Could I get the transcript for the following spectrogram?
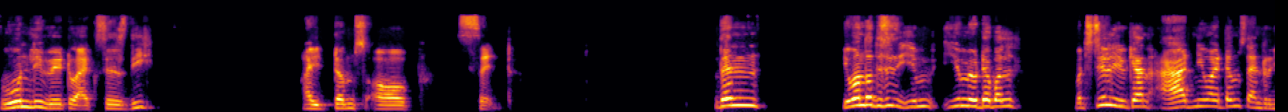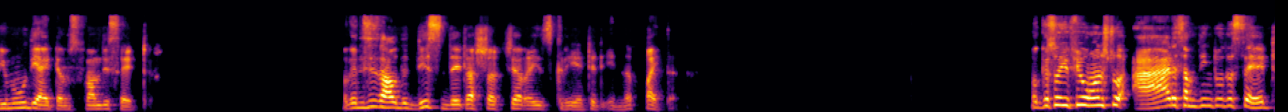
only way to access the items of set. Then even though this is Im immutable but still you can add new items and remove the items from the set. Okay this is how the, this data structure is created in the python. Okay so if you want to add something to the set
